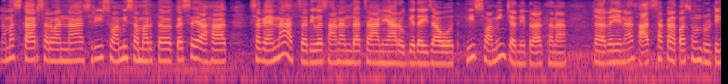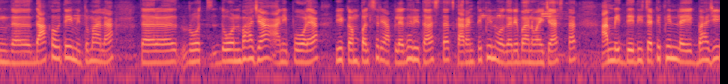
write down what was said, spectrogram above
नमस्कार सर्वांना. श्री स्वामी समर्थ कसे आहात? सगळ्यांना आजचा दिवस आनंदाचा आणि आरोग्यदायी जावोत. ही स्वामींचरणी प्रार्थना. तर आहे ना आज सकाळपासून रुटीन दाखवते मी तुम्हाला. तर रोज दोन भाज्या आणि पोळ्या हे कंपल्सरी आपल्या घरी तर असतात कारण टिफिन वगैरे बनवायचे असतात. आम्ही देदीच्या टिफिनला एक भाजी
